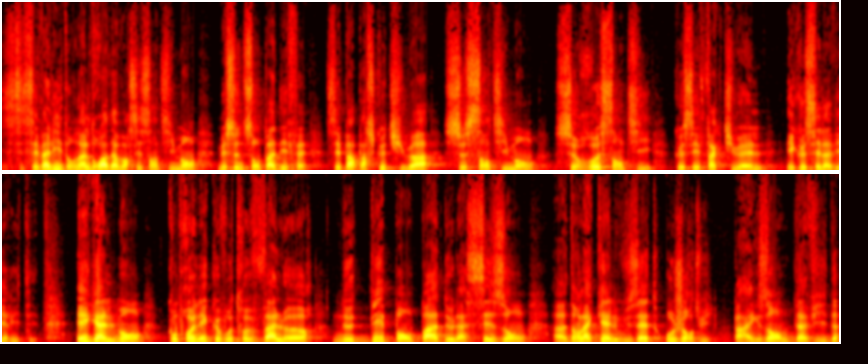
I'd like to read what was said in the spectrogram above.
c'est valide, on a le droit d'avoir ces sentiments, mais ce ne sont pas des faits. Ce n'est pas parce que tu as ce sentiment, ce ressenti, que c'est factuel et que c'est la vérité. Également, comprenez que votre valeur ne dépend pas de la saison euh, dans laquelle vous êtes aujourd'hui. Par exemple, David,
